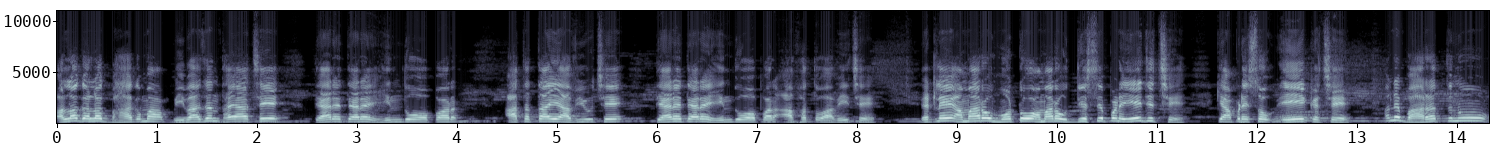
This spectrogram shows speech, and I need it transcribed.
અલગ અલગ ભાગમાં વિભાજન થયા છે, ત્યારે ત્યારે હિન્દુઓ પર આતતાઈ આવ્યું છે, ત્યારે ત્યારે હિન્દુઓ પર આફતો આવી છે. એટલે અમારો મોટો, અમારો ઉદ્દેશ્ય પણ એ જ છે કે આપણે સૌ એક છે. અને ભારતનું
